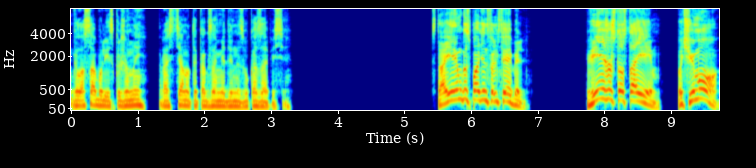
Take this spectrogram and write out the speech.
Голоса были искажены, растянуты, как замедленной звукозаписи. «Стоим, господин Фельдфебель!» «Вижу, что стоим! Почему?»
